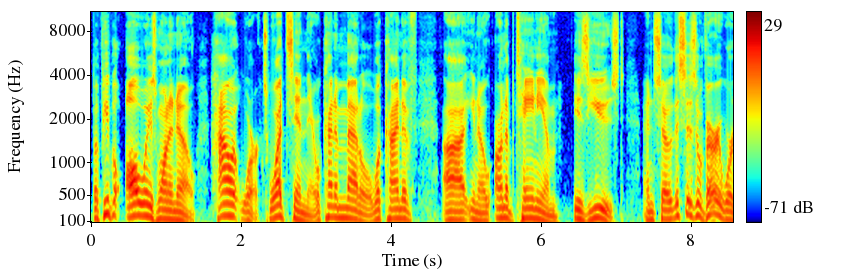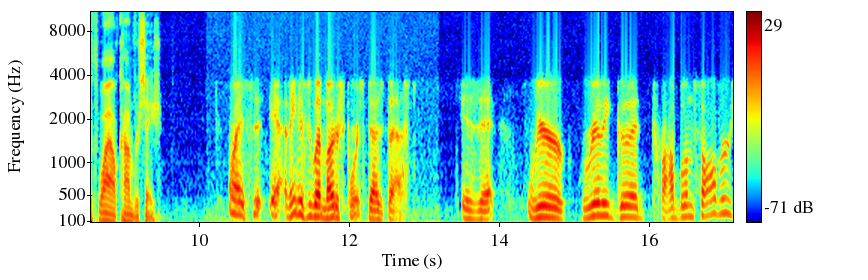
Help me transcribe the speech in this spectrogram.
but people always want to know how it works, what's in there, what kind of metal, what kind of uh, you know unobtainium is used, and so this is a very worthwhile conversation. Well, yeah, I think this is what motorsports does best, is that we're really good problem solvers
